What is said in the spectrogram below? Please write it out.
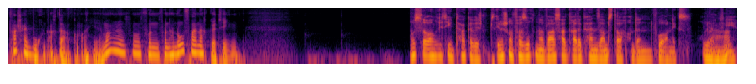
Fahrschein buchen. Ach da, guck mal hier. Machen wir von, von Hannover nach Göttingen. Musst aber einen richtigen Tag erwischen. Ich hab's eben schon versucht, und dann war es halt gerade kein Samstag und dann fuhr auch nichts. Ja. irgendwie.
